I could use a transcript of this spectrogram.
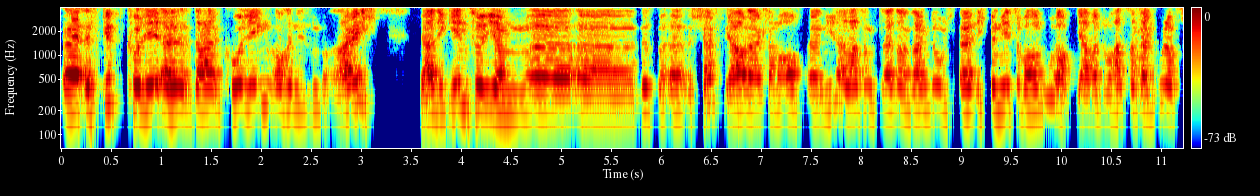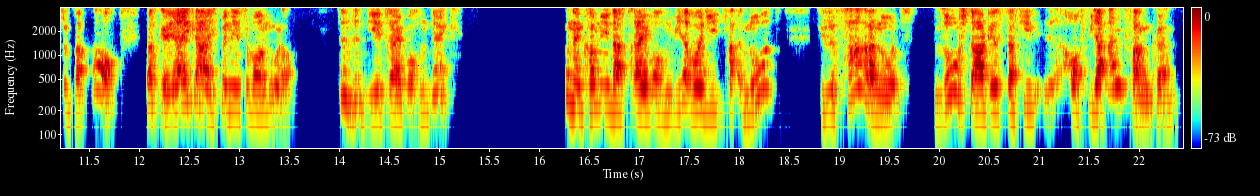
äh, es gibt Kollegen, äh, da Kollegen auch in diesem Bereich, ja, die gehen zu ihrem äh, äh, Chef, ja, oder Klammer auf, Niederlassungsleiter und sagen, du, ich bin nächste Woche in Urlaub. Ja, aber du hast doch deinen Urlaub schon verbraucht. Was, ja, egal, ich bin nächste Woche in Urlaub. Dann sind die drei Wochen weg. Und dann kommen die nach drei Wochen wieder, weil die Not, diese Fahrernot so stark ist, dass sie auch wieder anfangen können.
